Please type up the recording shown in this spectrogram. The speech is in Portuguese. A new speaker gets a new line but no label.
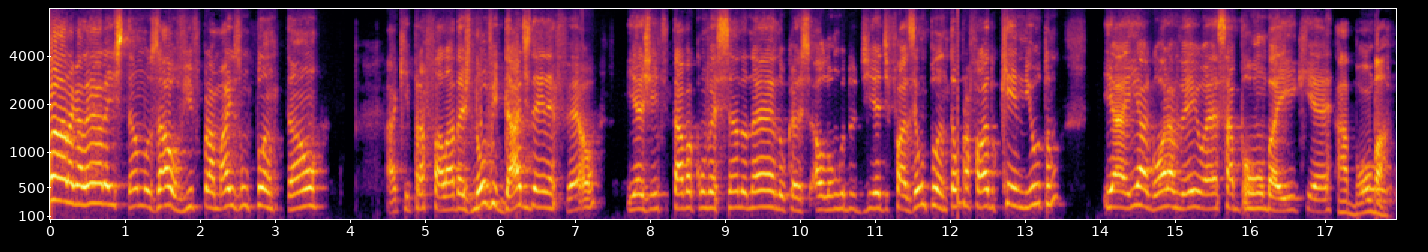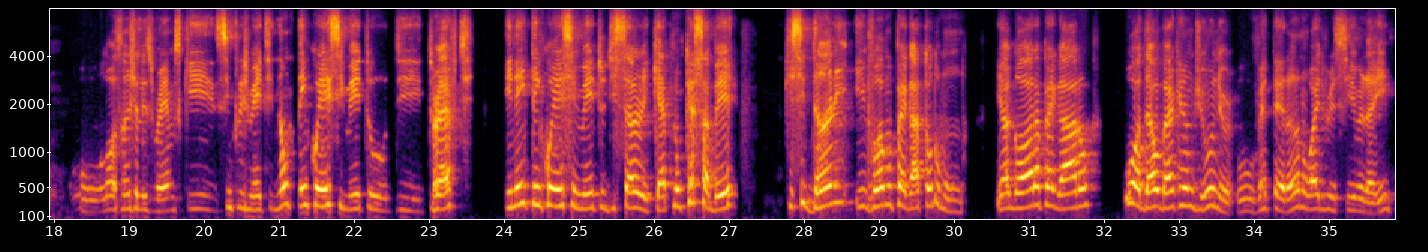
Fala galera, estamos ao vivo para mais um plantão aqui para falar das novidades da NFL. E a gente estava conversando, né, Lucas, ao longo do dia de fazer um plantão para falar do Ken Newton. E aí agora veio essa bomba aí que é
a bomba.
O, o Los Angeles Rams que simplesmente não tem conhecimento de draft e nem tem conhecimento de salary cap, não quer saber que se dane e vamos pegar todo mundo. E agora pegaram o Odell Beckham Jr., o veterano wide receiver aí,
